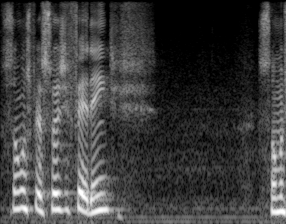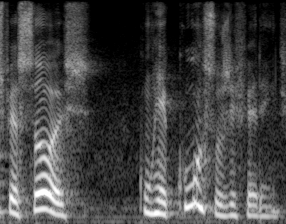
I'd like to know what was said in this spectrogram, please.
somos pessoas diferentes somos pessoas com recursos diferentes.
